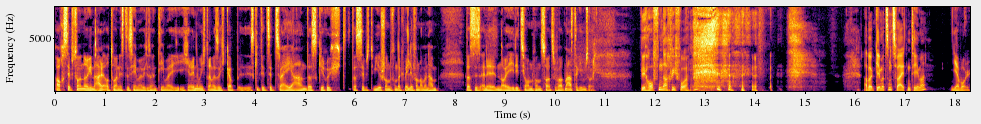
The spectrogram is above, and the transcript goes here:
auch selbst von den Originalautoren ist das immer wieder so ein Thema. Ich, ich erinnere mich dran, also ich glaube, es gibt jetzt seit zwei Jahren das Gerücht, dass selbst wir schon von der Quelle vernommen haben, dass es eine neue Edition von Swords of Art Master geben soll. Wir hoffen nach wie vor. Aber gehen wir zum zweiten Thema. Jawohl.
